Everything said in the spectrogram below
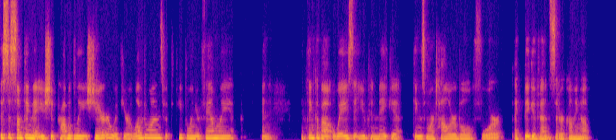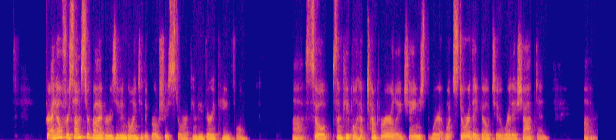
this is something that you should probably share with your loved ones, with the people in your family, and, and think about ways that you can make it things more tolerable for like big events that are coming up. For I know for some survivors, even going to the grocery store can be very painful. Uh, so some people have temporarily changed where what store they go to, where they shopped in. Um,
